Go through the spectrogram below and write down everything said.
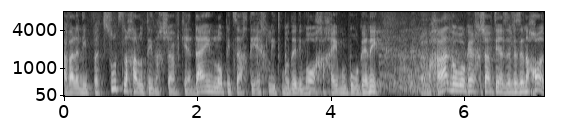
אבל אני פצוץ לחלוטין עכשיו, כי עדיין לא פיצחתי איך להתמודד עם אורח החיים הבורגני. למחרת בבוקר חשבתי על זה, וזה נכון,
